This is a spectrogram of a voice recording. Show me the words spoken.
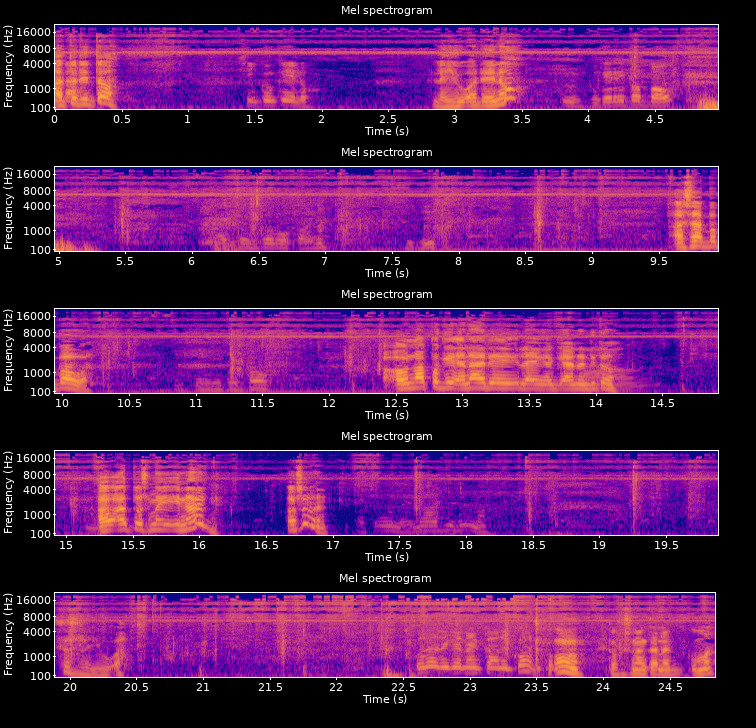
Ato dito. 5 kilo. Layo aday no? Hmm, gari babaw. Ay ko mo ko na. Sige. Asa babaw. ah? Gari babaw. O napagi ana day laing agianan dito. Aw atos may inad. Asa man? Ato na na. Sus layo ah. Wala di ka nang kanan kon. Oo, tapos nang ka nag-uma.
